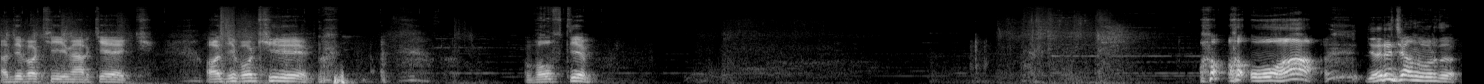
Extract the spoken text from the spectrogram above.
Hadi bakayım erkek. Hadi bakayım. Wolf Team. Oha! Yarı can vurdu.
